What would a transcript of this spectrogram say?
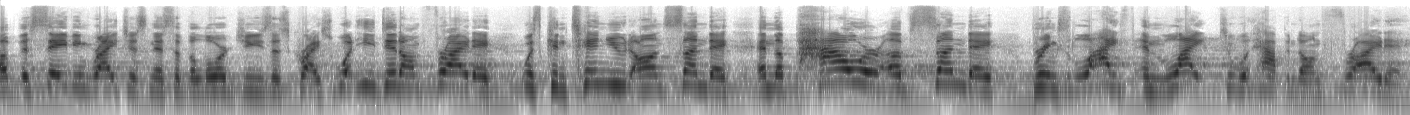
of the saving righteousness of the Lord Jesus Christ. What he did on Friday was continued on Sunday, and the power of Sunday brings life and light to what happened on Friday.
